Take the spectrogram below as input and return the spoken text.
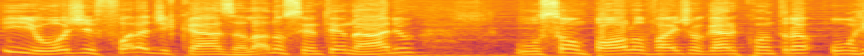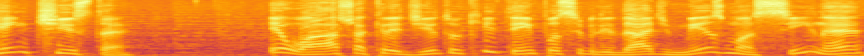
e hoje fora de casa lá no Centenário o São Paulo vai jogar contra o Rentista. Eu acho, acredito que tem possibilidade mesmo assim, né?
